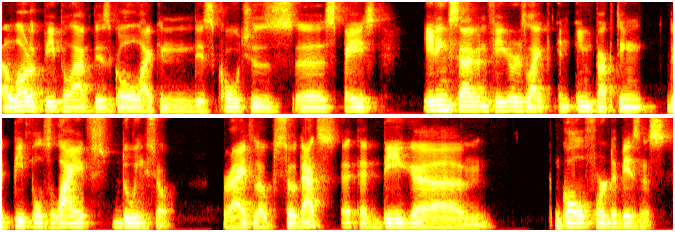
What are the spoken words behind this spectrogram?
a lot of people have this goal, like in this coaches uh, space, eating seven figures, like and impacting the people's lives doing so, right? Look, so that's a, a big. Um, goal for the business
